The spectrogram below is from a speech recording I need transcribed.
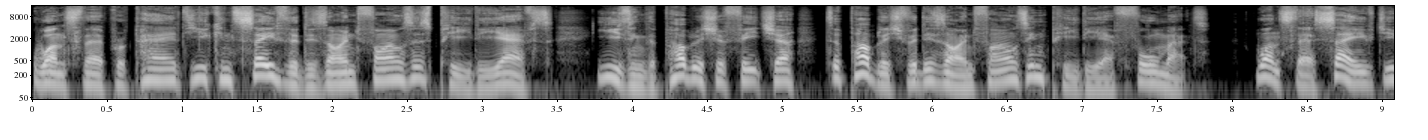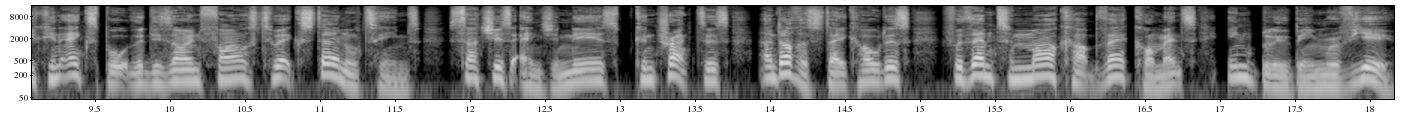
Once they're prepared, you can save the design files as PDFs, using the Publisher feature to publish the design files in PDF format. Once they're saved, you can export the design files to external teams, such as engineers, contractors, and other stakeholders, for them to mark up their comments in Bluebeam Revu.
